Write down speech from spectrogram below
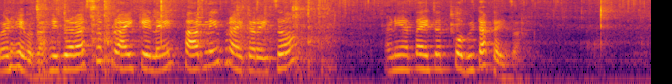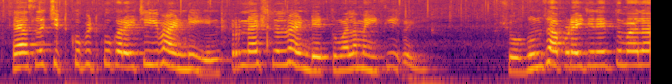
पण हे बघा हे जरासं फ्राय केलं आहे फार नाही फ्राय करायचं. आणि आता ह्याच्यात कोबी टाकायचा. हे असलं चिटकू पिटकू करायची ही भांडी इंटरनॅशनल भांडी आहेत तुम्हाला माहिती आहे काही. शोधून सापडायची नाहीत तुम्हाला.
